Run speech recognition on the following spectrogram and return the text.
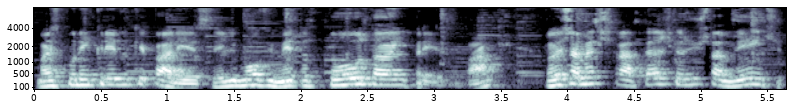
mas por incrível que pareça, ele movimenta toda a empresa, tá? Planejamento estratégico é justamente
